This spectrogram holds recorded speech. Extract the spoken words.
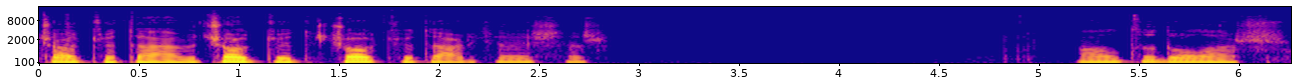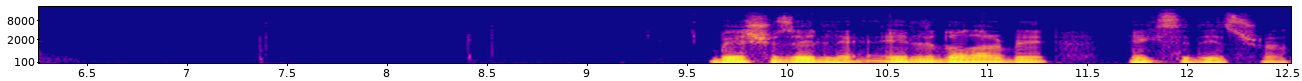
Çok kötü abi. Çok kötü. Çok kötü arkadaşlar. 6 dolar. 550. 50 dolar bir eksideyiz şu an.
